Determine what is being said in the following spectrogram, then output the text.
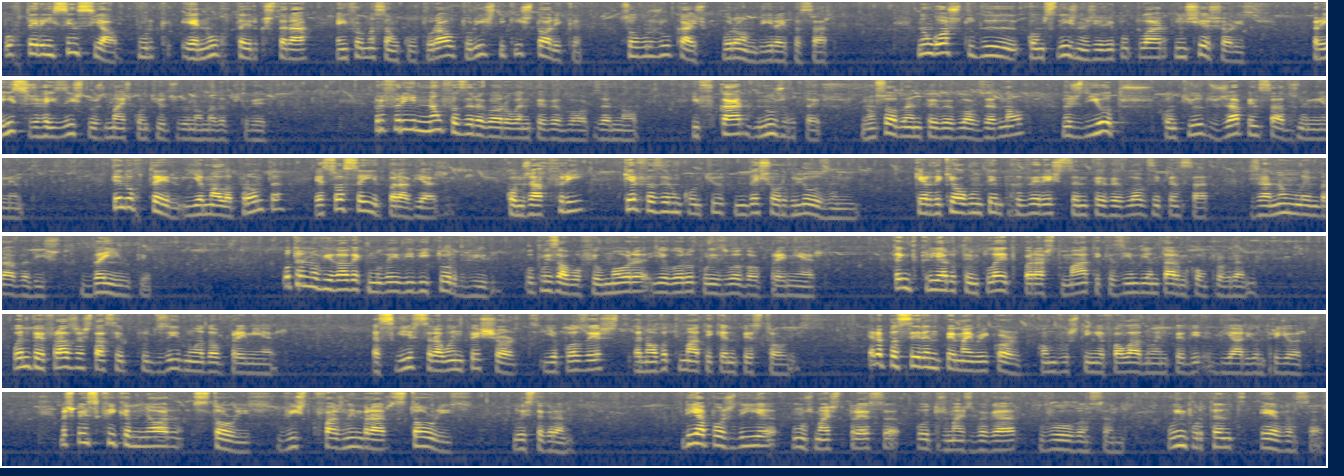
O roteiro é essencial porque é no roteiro que estará a informação cultural, turística e histórica sobre os locais por onde irei passar. Não gosto de, como se diz na gíria popular, encher chouriços. Para isso já existem os demais conteúdos do Nómada Português. Preferi não fazer agora o NPB Blog 09 e focar nos roteiros, não só do NPB Blog 09, mas de outros conteúdos já pensados na minha mente. Tendo o roteiro e a mala pronta, é só sair para a viagem. Como já referi, quero fazer um conteúdo que me deixe orgulhoso a mim. Quero daqui a algum tempo rever estes NPV Blogs e pensar, já não me lembrava disto, bem útil. Outra novidade é que mudei de editor de vídeo. Utilizava o Filmora e agora utilizo o Adobe Premiere. Tenho de criar o template para as temáticas e ambientar-me com o programa. O NP Frase já está a ser produzido no Adobe Premiere. A seguir será o NP Short e após este a nova temática NP Stories. Era para ser NP My Record, como vos tinha falado no NP diário anterior. Mas penso que fica melhor Stories, visto que faz lembrar Stories do Instagram. Dia após dia, uns mais depressa, outros mais devagar, vou avançando. O importante é avançar.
